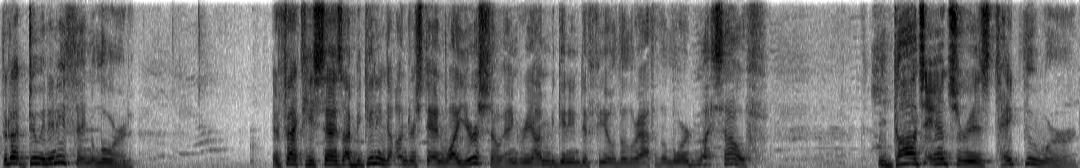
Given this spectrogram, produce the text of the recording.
they're not doing anything, Lord. In fact, he says, I'm beginning to understand why you're so angry. I'm beginning to feel the wrath of the Lord myself. And God's answer is take the word.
